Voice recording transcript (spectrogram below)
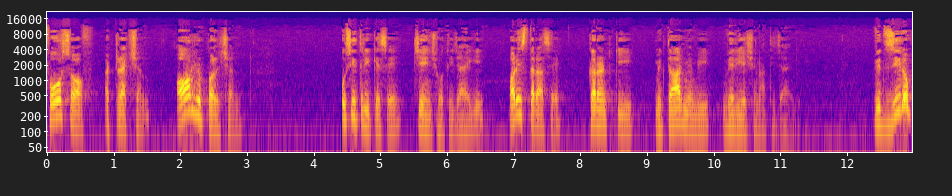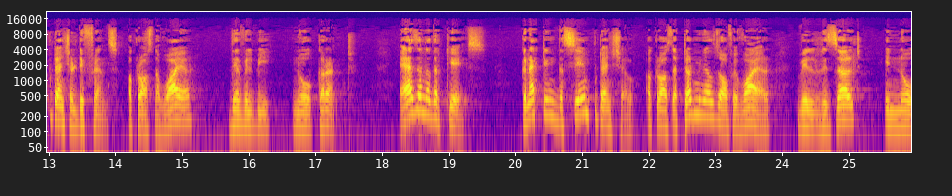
فورس آف اٹریکشن اور ریپلشن اسی طریقے سے چینج ہوتی جائے گی اور اس طرح سے کرنٹ کی مقدار میں بھی ویریشن آتی جائے گی with zero potential difference across the wire there will be no current as an other case connecting the same potential across the terminal of a wire will result in no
